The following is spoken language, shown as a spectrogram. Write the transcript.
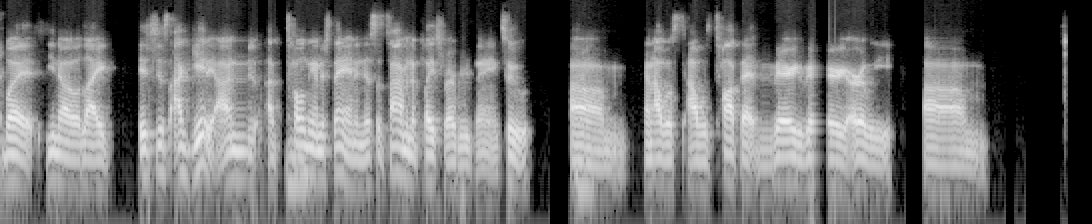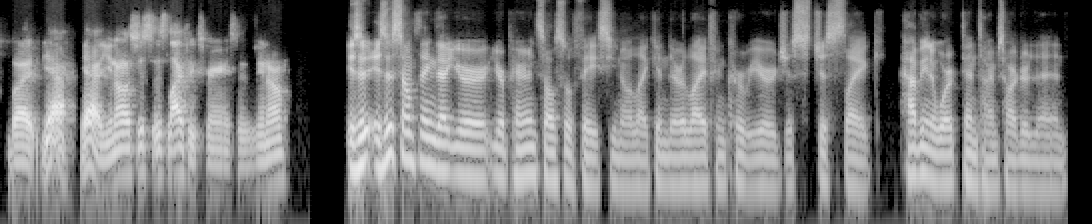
but you know, like it's just I get it. I, I Mm-hmm. totally understand, and there's a time and a place for everything too. Um, and I was I was taught that very very early. Um, but yeah, yeah, you know, it's just it's life experiences, you know. Is it is this something that your your parents also face, you know, like in their life and career, just just like having to work 10 times harder than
